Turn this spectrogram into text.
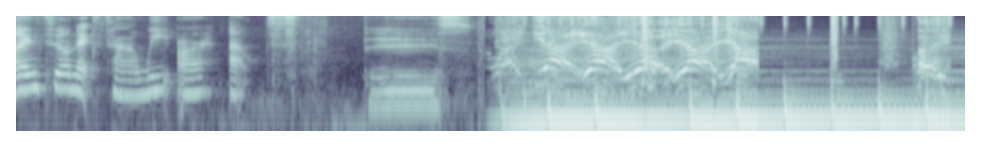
Until next time, we are out. Peace. Yeah, yeah, yeah, yeah, yeah.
